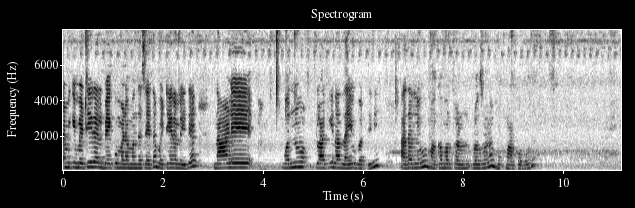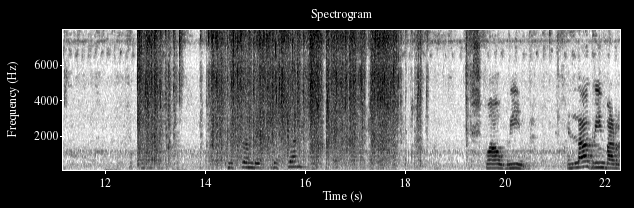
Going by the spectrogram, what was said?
ನಮಗೆ ಮೆಟೀರಿಯಲ್ ಬೇಕು ಮೇಡಮ್ ಅಂದರೆ ಸಹಿತ ಮೆಟೀರಿಯಲ್ ಇದೆ. ನಾಳೆ ಒನ್ ಕ್ಲಾಕಿಗೆ ನಾನು ಲೈವ್ ಬರ್ತೀನಿ. ಅದರಲ್ಲಿ ನೀವು ಮಗ್ಗಮ್ ವರ್ಕ್ ಬ್ಲೌಸ್ಗಳನ್ನ ಬುಕ್ ಮಾಡ್ಕೋಬೋದು. Next one next one wow green ಎಲ್ಲ ಗ್ರೀನ್ ಬಾರ್ಡ್ರ್,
